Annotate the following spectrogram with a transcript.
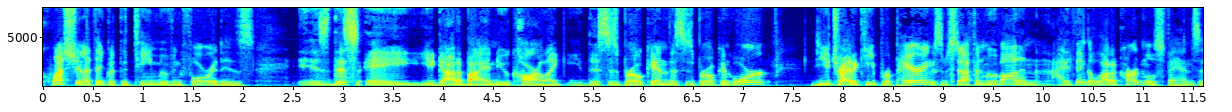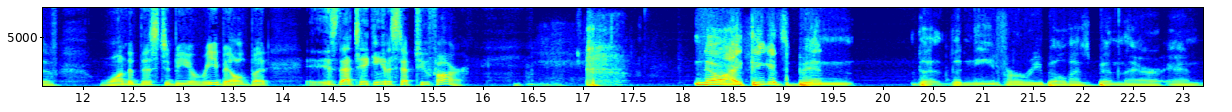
question. I think with the team moving forward is is this a you got to buy a new car like this is broken, this is broken, or you try to keep repairing some stuff and move on? And I think a lot of Cardinals fans have wanted this to be a rebuild, but is that taking it a step too far? No, I think it's been the the need for a rebuild has been there, and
